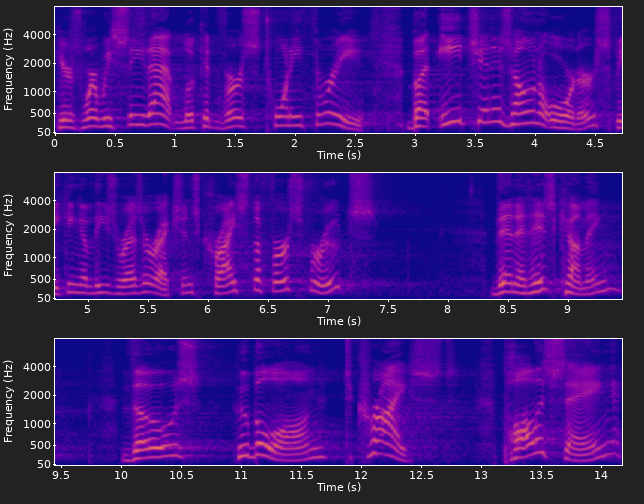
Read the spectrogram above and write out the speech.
Here's where we see that. Look at verse 23. But each in his own order, speaking of these resurrections, Christ the first fruits, then at his coming, those who belong to Christ. Paul is saying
